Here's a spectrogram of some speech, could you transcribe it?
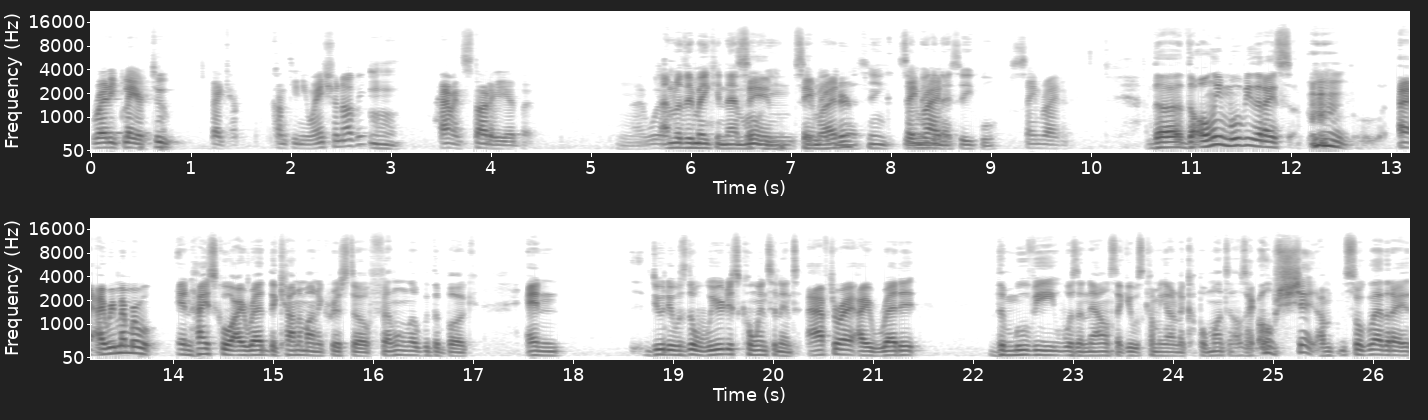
Ready Player Two, like a continuation of it. Mhm. I haven't started yet, but I will. I know they're making that Same- movie. They're same writer? That sing- Same writer. that sequel. Same writer. The the only movie that I, s- I I remember in high school I read The Count of Monte Cristo, fell in love with the book, and dude, it was the weirdest coincidence. After I, I read it, the movie was announced like it was coming out in a couple months, and I was like, oh shit! I'm so glad that I,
